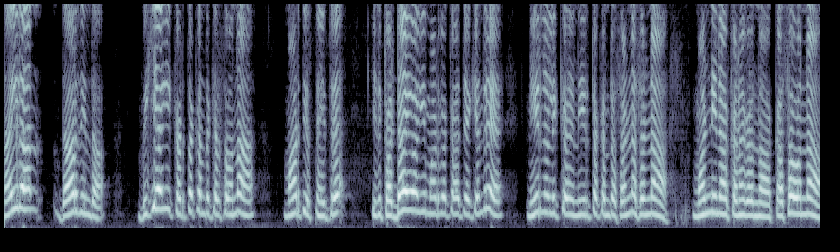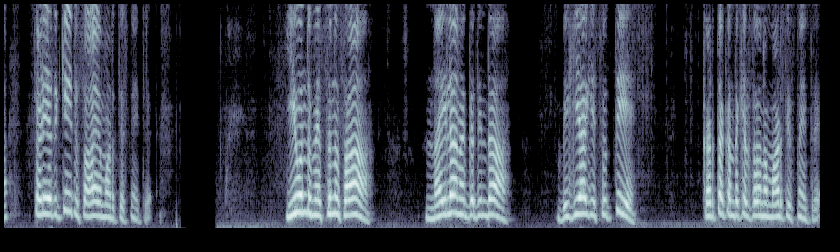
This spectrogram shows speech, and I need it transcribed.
ನೈಲಾನ್ ದಾರದಿಂದ ಬಿಗಿಯಾಗಿ ಕಟ್ತಕ್ಕಂಥ ಕೆಲಸವನ್ನು ಮಾಡ್ತೀವಿ ಸ್ನೇಹಿತರೆ. ಇದು ಕಡ್ಡಾಯವಾಗಿ ಮಾಡಬೇಕಾಗತ್ತೆ. ಯಾಕೆಂದರೆ ನೀರಿನಲ್ಲಿ ಕ, ನೀರ್ತಕ್ಕಂಥ ಸಣ್ಣ ಸಣ್ಣ ಮಣ್ಣಿನ ಕಣಗಳನ್ನು, ಕಸವನ್ನು ತಡೆಯೋದಕ್ಕೆ ಇದು ಸಹಾಯ ಮಾಡುತ್ತೆ ಸ್ನೇಹಿತರೆ. ಈ ಒಂದು ಮೆಸ್ಸನ್ನು ಸಹ ನೈಲಾನ್ ಹಗ್ಗದಿಂದ ಬಿಗಿಯಾಗಿ ಸುತ್ತಿ ಕಟ್ತಕ್ಕಂಥ ಕೆಲಸವನ್ನು ಮಾಡ್ತೀವಿ ಸ್ನೇಹಿತರೆ.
